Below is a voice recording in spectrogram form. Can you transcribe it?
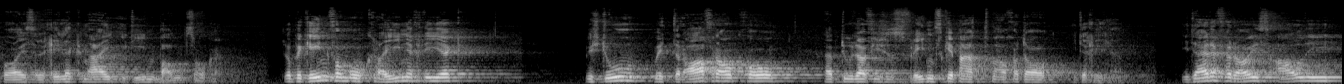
von unserer Kirchengemeinde in deinen Band gezogen. Zu Beginn vom Ukraine-Krieg bist du mit der Anfrage gekommen, ob du ein Friedensgebet machen da in der Kirche. In dieser für uns alle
